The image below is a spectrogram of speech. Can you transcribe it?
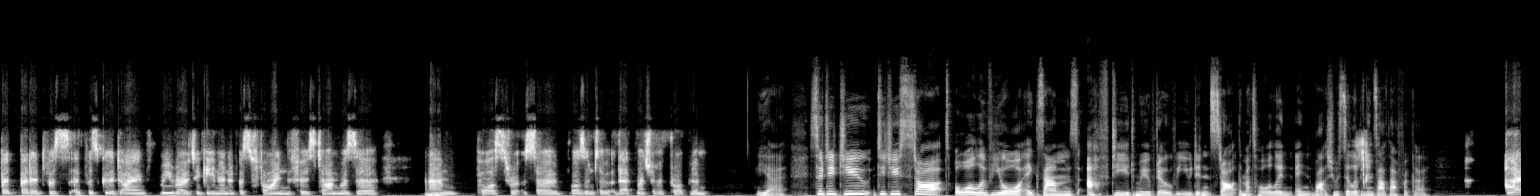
but but it was it was good. I rewrote again, and it was fine. The first time was a um, pass so it wasn't a, that much of a problem. yeah. So, did you did you start all of your exams after you'd moved over? You didn't start them at all in, in whilst you were still living in South Africa. I,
